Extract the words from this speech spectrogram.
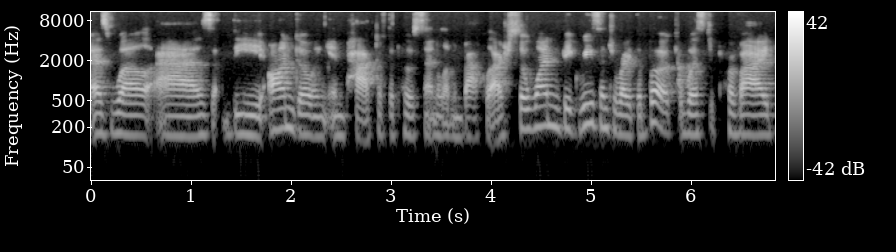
as well as the ongoing impact of the post 9 11 backlash. So, one big reason to write the book was to provide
